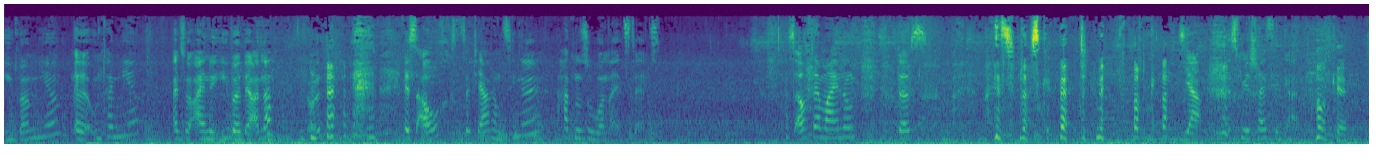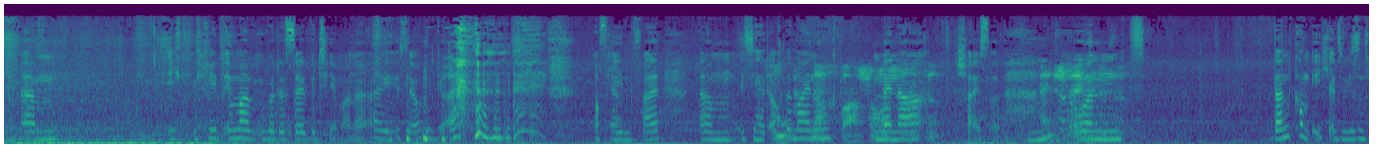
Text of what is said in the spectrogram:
über mir, äh, unter mir, also eine über der anderen, ist auch seit Jahren Single, hat nur so One-Night-Stands. Ist auch der Meinung, dass, Meinst du, das gehört in den Podcast? ja, ist mir scheißegal. Okay. Ähm, ich ich rede immer über dasselbe Thema, ne? Also Ist ja auch egal. Auf jeden Fall ähm, ist sie halt auch der Meinung, Männer scheiße. Und dann komme ich, also wir sind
